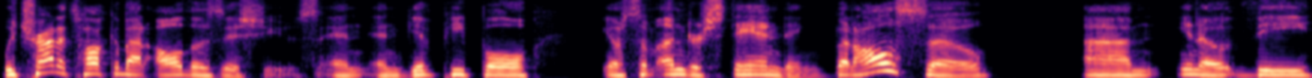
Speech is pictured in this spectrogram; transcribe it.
we try to talk about all those issues and and give people you know some understanding, but also um, you know the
